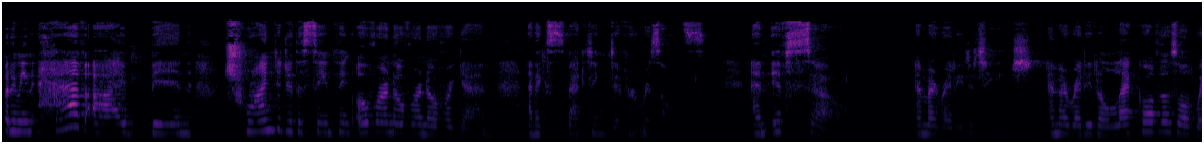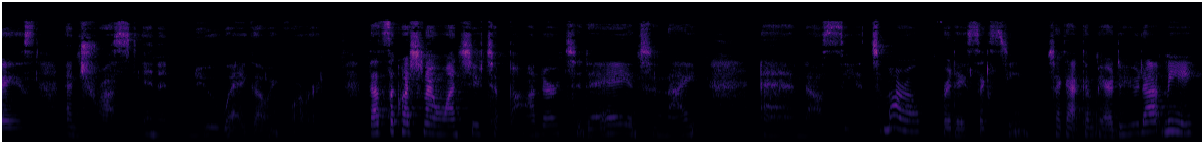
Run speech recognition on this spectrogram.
but I mean, have I been trying to do the same thing over and over and over again and expecting different results? And if so, am I ready to change? Am I ready to let go of those old ways and trust in a new way going forward? That's the question I want you to ponder today and tonight. And I'll see you tomorrow for day 16. Check out comparedtowho.me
